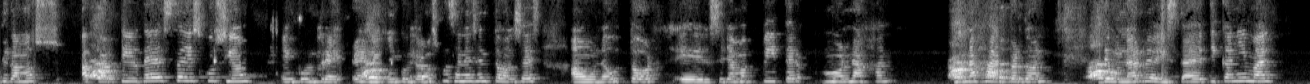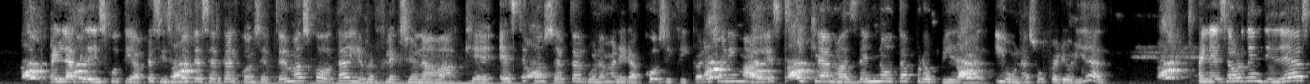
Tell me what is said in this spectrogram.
digamos, a partir de esta discusión, encontré, eh, encontramos pues en ese entonces a un autor, él se llama Peter Monahan, Monahan, perdón, de una revista ética animal, en la que discutía precisamente acerca del concepto de mascota y reflexionaba que este concepto de alguna manera cosifica a los animales y que además denota propiedad y una superioridad. En ese orden de ideas,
